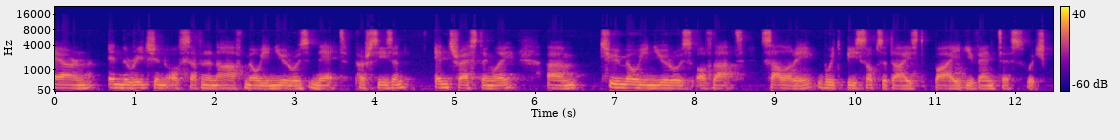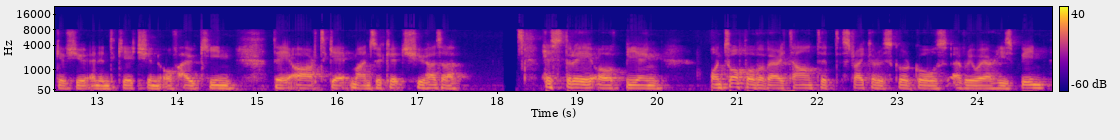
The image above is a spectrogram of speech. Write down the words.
earn in the region of seven and a half million euros net per season. Interestingly, um, two million euros of that salary would be subsidised by Juventus, which gives you an indication of how keen they are to get Mandzukic, who has a history of being on top of a very talented striker who scored goals everywhere he's been,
